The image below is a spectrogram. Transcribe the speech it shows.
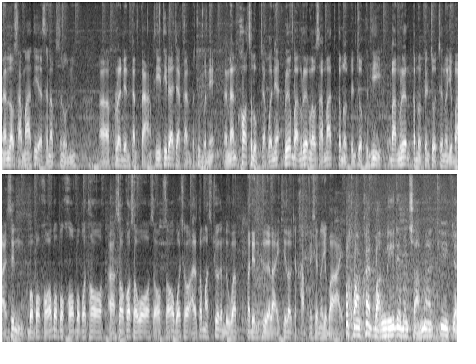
นั้นเราสามารถที่จะสนับสนุน ประเด็นต่างๆ ที่ที่ได้จากการประชุมวันนี้ ดังนั้นข้อสรุปจากวันนี้เรื่องบางเรื่องเราสามารถกำหนดเป็นโจทย์พื้นที่ บางเรื่องกำหนดเป็นโจทย์เชิงนโยบาย ซึ่งบปคบปคบปทสกสวสสอบชอาจจะต้องมาช่วยกันดูว่าประเด็นคืออะไรที่เราจะขับในเชิงนโยบายเพราะความคาดหวังนี้เนี่ยมันสามารถที่จะ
